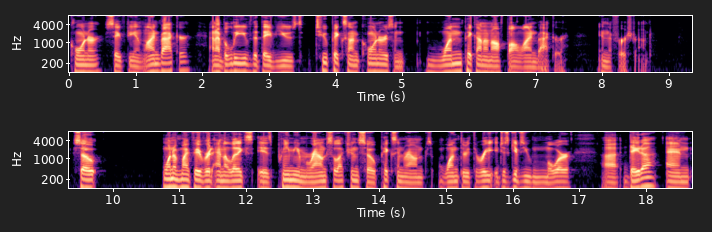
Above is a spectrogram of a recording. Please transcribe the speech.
corner, safety, and linebacker. And I believe that they've used two picks on corners and one pick on an off ball linebacker in the first round. So one of my favorite analytics is premium round selection. So picks in rounds one through three. It just gives you more uh, data, and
